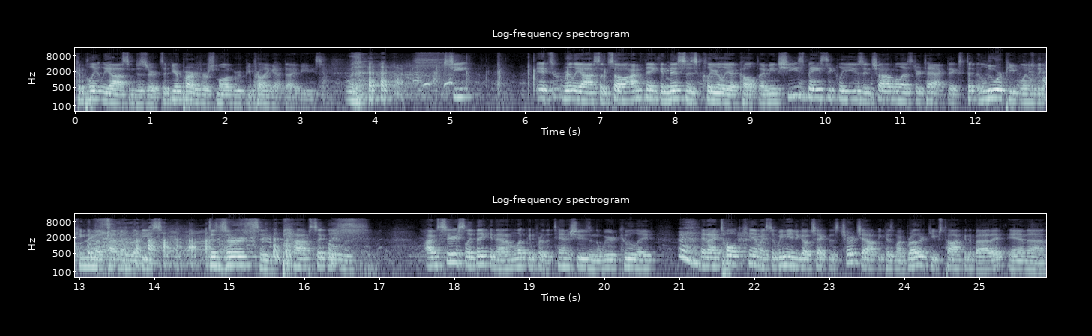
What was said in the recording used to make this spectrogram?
completely awesome desserts. If you're part of her small group, you probably got diabetes. she, it's really awesome. So I'm thinking this is clearly a cult. I mean, she's basically using child molester tactics to lure people into the kingdom of heaven with these desserts and popsicles. I'm seriously thinking that. I'm looking for the tennis shoes and the weird Kool Aid and I told Kim, I said, we need to go check this church out because my brother keeps talking about it. And uh,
